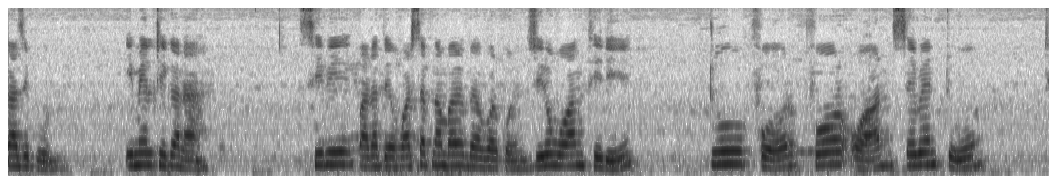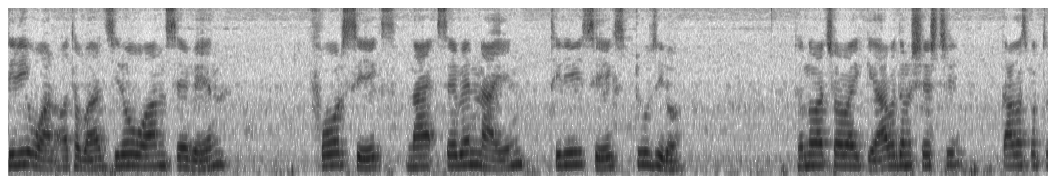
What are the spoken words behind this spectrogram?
গাজীপুর। ইমেল ঠিকানা সিবি পাঠাতে হোয়াটসঅ্যাপ নাম্বার ব্যবহার করুন zero one three two four four one seven two three one অথবা zero one seven four six nine seven nine three six two zero. ধন্যবাদ সবাইকে। আবেদনের শেষ ঠি- কাগজপত্র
